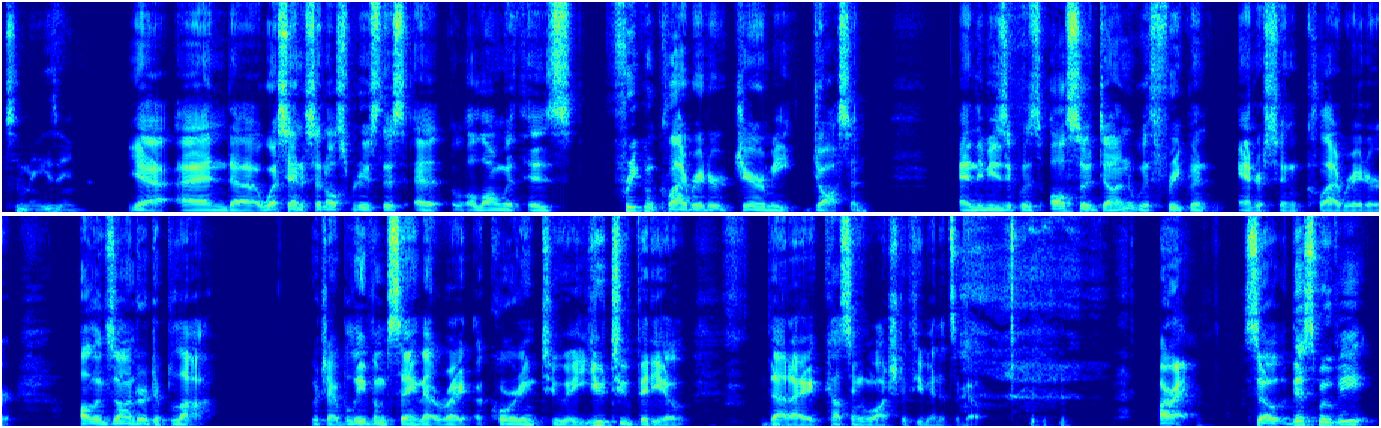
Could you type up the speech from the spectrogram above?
It's amazing. Yeah, and uh, Wes Anderson also produced this uh, along with his frequent collaborator Jeremy Dawson, and the music was also done with frequent Anderson collaborator Alexandre Desplat, which I believe I'm saying that right according to a YouTube video that I cussing watched a few minutes ago. All right, so this movie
